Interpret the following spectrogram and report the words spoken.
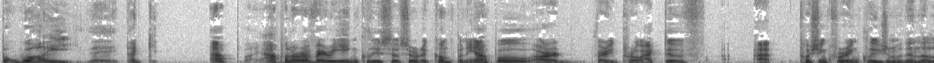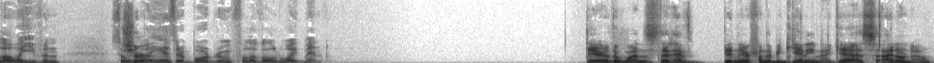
But why? Like, Apple are a very inclusive sort of company. Apple are very proactive at pushing for inclusion within the law, even. So Sure. why is their boardroom full of old white men? They're the ones that have been there from the beginning, I guess. I don't know.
